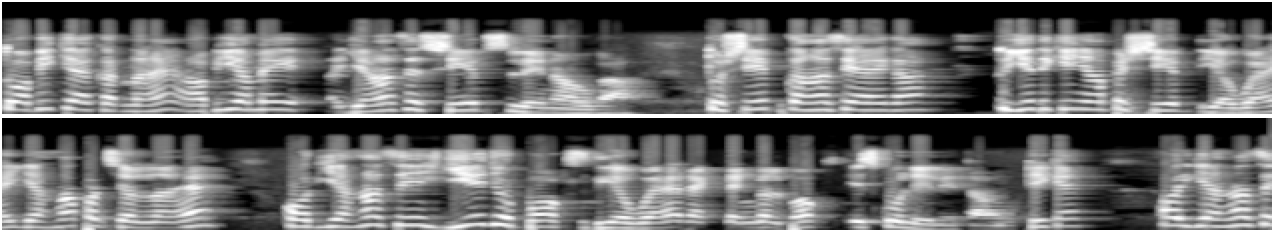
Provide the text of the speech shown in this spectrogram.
तो अभी क्या करना है? अभी हमें यहाँ से शेप्स लेना होगा। तो शेप कहाँ से आएगा? तो ये देखिए यहाँ पे शेप दिया हुआ है, यहाँ पर चलना है और यहाँ से ये जो बॉक्स दिया हुआ है रेक्टेंगल बॉक्स इसको ले लेता हूँ, ठीक है? और यहाँ से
